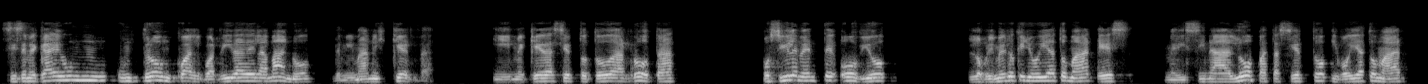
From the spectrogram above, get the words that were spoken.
Si se me cae un, un tronco, algo arriba de la mano, de mi mano izquierda, y me queda, ¿cierto?, toda rota, posiblemente, obvio, lo primero que yo voy a tomar es medicina alópata, ¿cierto? Y voy a tomar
